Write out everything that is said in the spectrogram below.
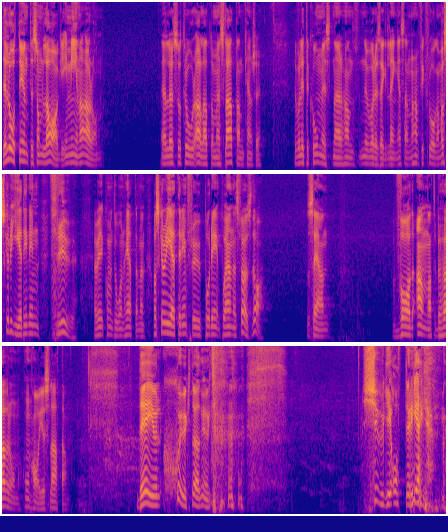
Det låter ju inte som lag i mina öron. Eller så tror alla att de är Zlatan kanske. Det var lite komiskt när han, nu var det säkert länge sedan, men han fick frågan, vad ska du ge din fru? Jag kommer inte ihåg vad hon heter, men vad ska du ge till din fru på, din, på hennes födelsedag? Så säger han, vad annat behöver hon? Hon har ju Zlatan. Det är ju sjukt ödmjukt. 20-80-regeln.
